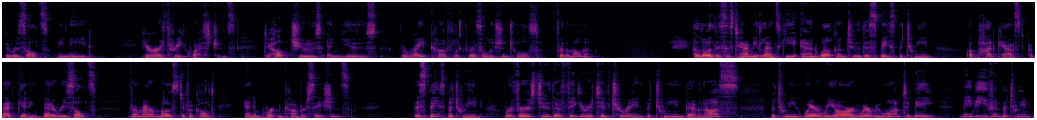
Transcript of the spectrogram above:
the results we need. Here are three questions to help choose and use the right conflict resolution tools for the moment. Hello, this is Tammy Lenski, and welcome to The Space Between, a podcast about getting better results from our most difficult and important conversations. The space between refers to the figurative terrain between them and us, between where we are and where we want to be, maybe even between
